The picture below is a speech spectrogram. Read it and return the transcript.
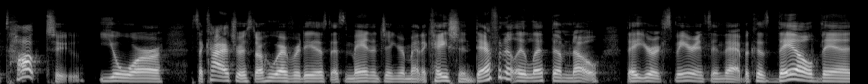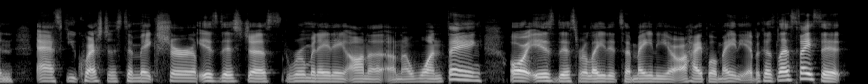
talk to your psychiatrist or whoever it is that's managing your medication. Definitely let them know that you're experiencing that because they'll then ask you questions to make sure is this just ruminating on a on a one thing or is this related to mania or hypomania? Because let's face it,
